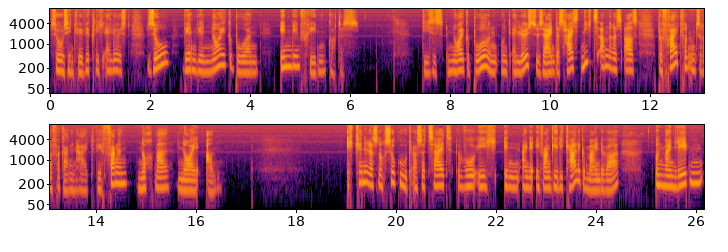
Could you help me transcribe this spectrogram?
so sind wir wirklich erlöst, so werden wir neu geboren in dem Frieden Gottes dieses Neugeboren und erlöst zu sein, das heißt nichts anderes als befreit von unserer Vergangenheit. Wir fangen nochmal neu an. Ich kenne das noch so gut aus der Zeit, wo ich in eine evangelikale Gemeinde war und mein Leben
